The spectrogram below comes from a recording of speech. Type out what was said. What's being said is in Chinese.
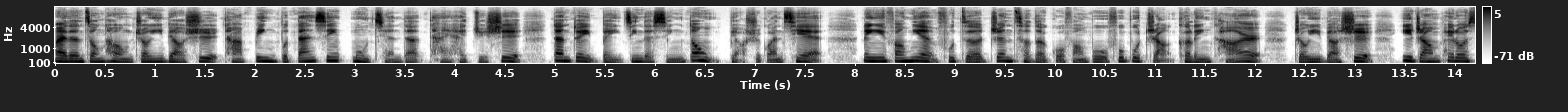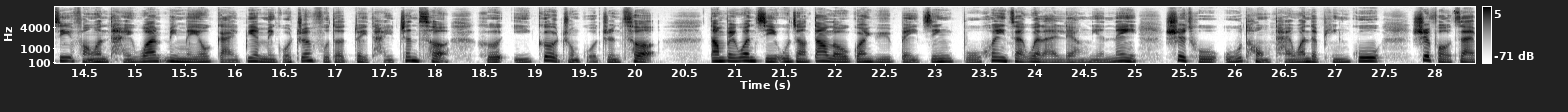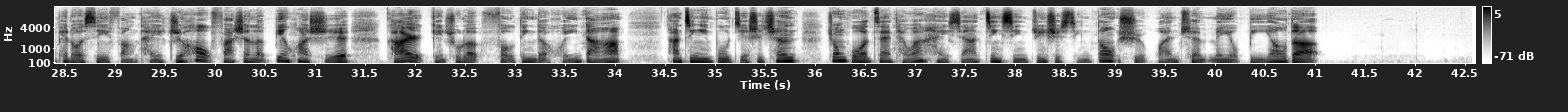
拜登总统周一表示，他并不担心目前的台海局势，但对北京的行动表示关切。另一方面，负责政策的国防部副部长克林卡尔周一表示，议长佩洛西访问台湾并没有改变美国政府的对台政策和一个中国政策。当被问及五角大楼关于北京不会在未来两年内试图武统台湾的评估是否在佩洛西访台之后发生了变化时，卡尔给出了否定的回答。他进一步解释称，中国在台湾海峡进行军事行动是完全没有必要的。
